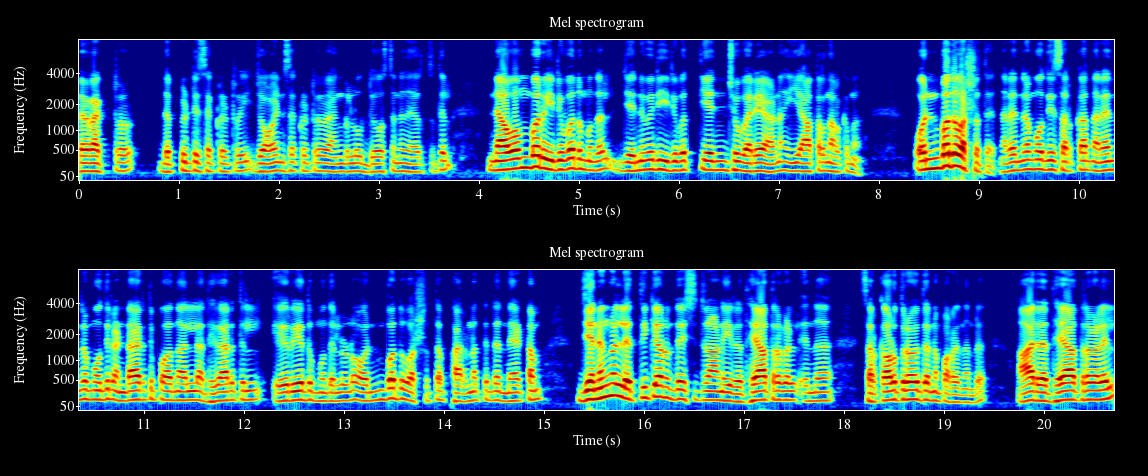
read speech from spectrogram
director deputy secretary joint secretary റാങ്കിലുള്ള ഉദ്യോഗസ്ഥന്റെ നേതൃത്വത്തിൽ നവംബർ ഇരുപത് മുതൽ ജനുവരി ഇരുപത്തിയഞ്ച് വരെയാണ് ഈ യാത്ര നടക്കുന്നത്. ഒൻപത് വർഷത്തെ നരേന്ദ്രമോദി സർക്കാർ നരേന്ദ്രമോദി രണ്ടായിരത്തി പതിനാലിൽ അധികാരത്തിൽ ഏറിയത് മുതലുള്ള ഒൻപത് വർഷത്തെ ഭരണത്തിന്റെ നേട്ടം ജനങ്ങളിൽ എത്തിക്കാൻ ഉദ്ദേശിച്ചിട്ടാണ് ഈ രഥയാത്രകൾ എന്ന് സർക്കാർ ഉത്തരവിൽ തന്നെ പറയുന്നുണ്ട്. ആ രഥയാത്രകളിൽ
